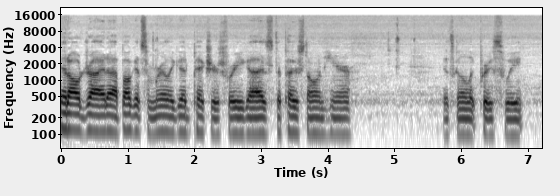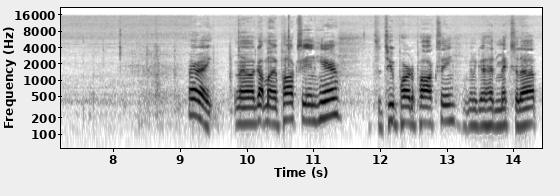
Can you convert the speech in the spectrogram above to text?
it all dried up, I'll get some really good pictures for you guys to post on here. It's going to look pretty sweet. Alright, now I got my epoxy in here. It's a two-part epoxy. I'm going to go ahead and mix it up.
